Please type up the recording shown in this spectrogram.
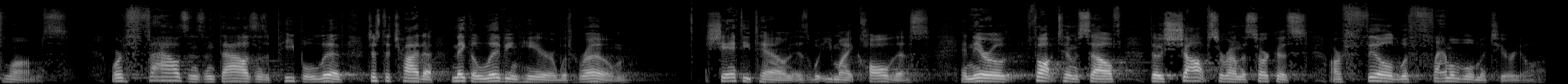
slums where thousands and thousands of people live just to try to make a living here with Rome. Shantytown is what you might call this. And Nero thought to himself, those shops around the circus are filled with flammable material.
